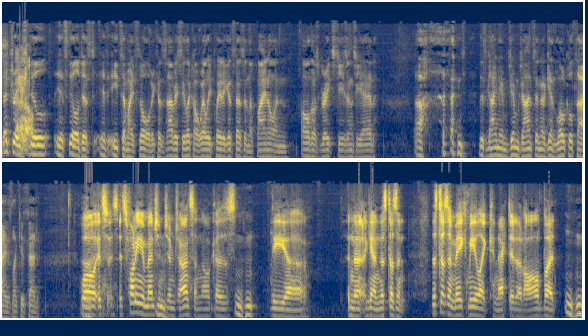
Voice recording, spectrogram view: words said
That trade still, it still just it eats at my soul because obviously look how well he played against us in the final and all those great seasons he had. Uh, this guy named Jim Johnson again, local ties, like you said. Well, it's, it's it's funny you mentioned Jim Johnson though, because hmm the uh, and the, again, this doesn't this doesn't make me like connected at all. But hmm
